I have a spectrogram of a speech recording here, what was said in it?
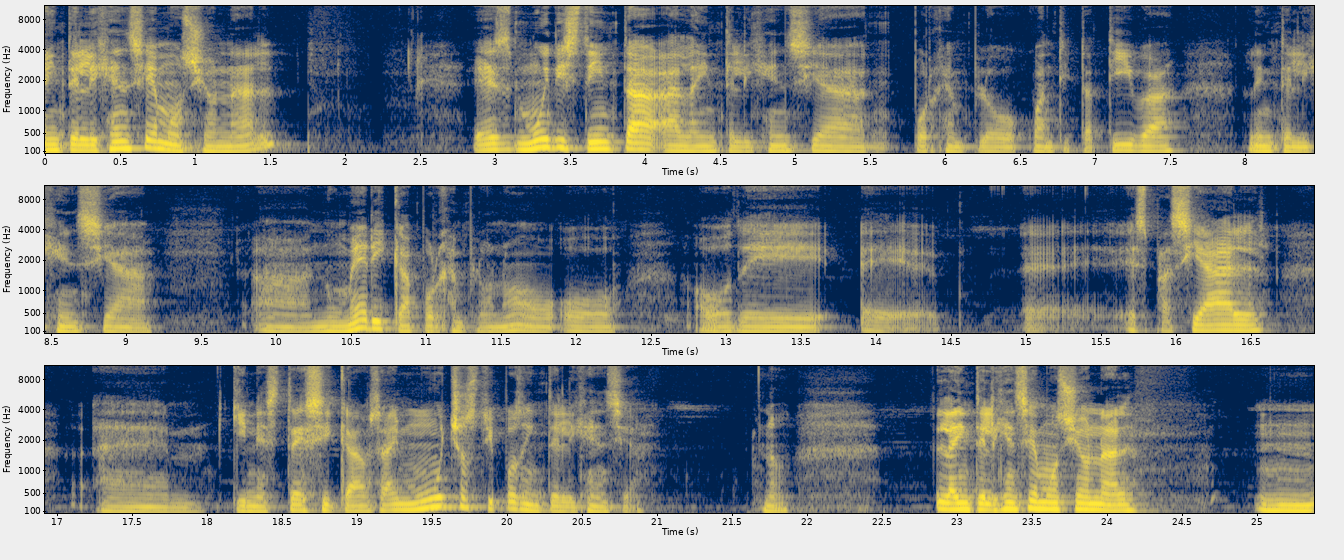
inteligencia emocional es muy distinta a la inteligencia, por ejemplo, cuantitativa, la inteligencia ah, numérica, por ejemplo, ¿no? o, de eh, eh, espacial, em, kinestésica, o sea, hay muchos tipos de inteligencia, ¿no? La inteligencia emocional mm,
